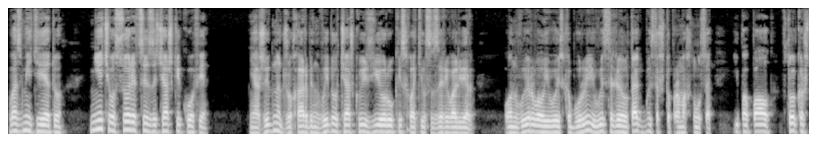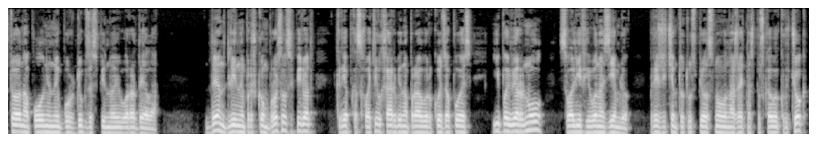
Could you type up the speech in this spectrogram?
«Возьмите эту. Нечего ссориться из-за чашки кофе». Неожиданно Джо Харбин выбил чашку из ее рук и схватился за револьвер. Он вырвал его из кобуры и выстрелил так быстро, что промахнулся, и попал в только что наполненный бурдюк за спиной его Роделла. Дэн длинным прыжком бросился вперед, крепко схватил Харбина правой рукой за пояс и повернул, свалив его на землю. Прежде чем тот успел снова нажать на спусковой крючок,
